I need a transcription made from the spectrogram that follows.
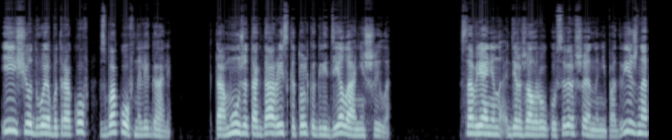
и еще двое батраков с боков налегали. К тому же тогда рыска только глядела, а не шила. Саврянин держал руку совершенно неподвижно,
